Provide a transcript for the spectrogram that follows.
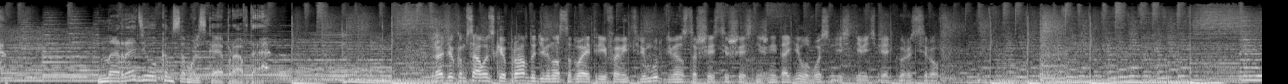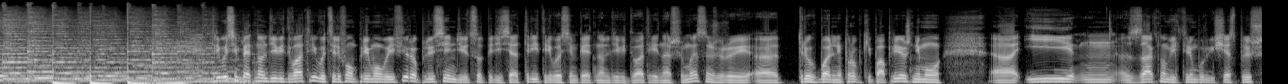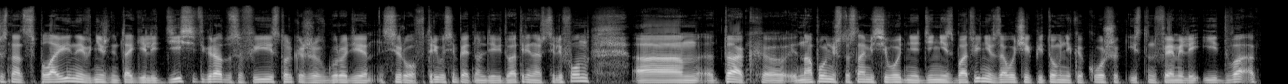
На радио «Комсомольская правда». Радио «Комсомольская правда», 92,3 FM Екатеринбург, 96,6 Нижний Тагил, 89,5 город Серов. 3850923, вот телефон прямого эфира, плюс 7 953 3850923, наши мессенджеры. Э, трехбальные пробки по-прежнему. Э, и за окном в Екатеринбурге сейчас плюс 16,5, в Нижнем Тагиле 10 градусов и столько же в городе Серов. 3850923 наш телефон. Э, так, напомню, что с нами сегодня Денис Ботвинев, заводчик питомника кошек Easton Family. И два...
